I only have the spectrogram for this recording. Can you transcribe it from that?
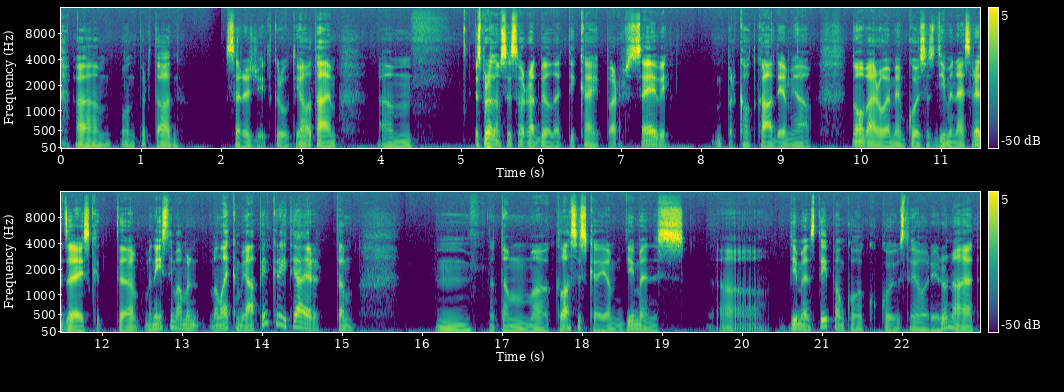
un par tādu sarežģītu, grūtu jautājumu. Um, es, protams, es varu atbildēt tikai par sevi, par kaut kādiem jā, novērojumiem, ko es esmu ģimenēs redzējis. Kad, uh, man īstenībā, man, man laikam, jāpiekrīt, jā, ir tam, mm, nu, tam uh, klasiskajam ģimenes, uh, ģimenes tipam, ko, ko, ko jūs te jau arī runājat.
